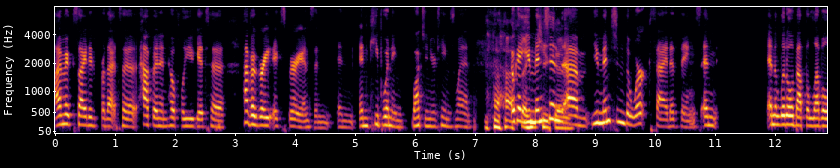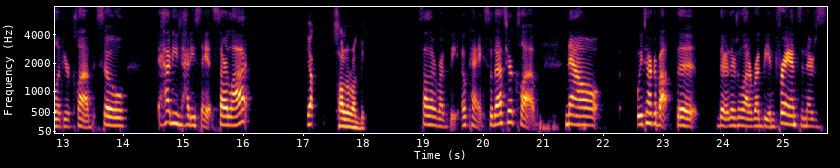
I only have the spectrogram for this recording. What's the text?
I'm excited for that to happen, and hopefully you get to have a great experience and and and keep winning, watching your teams win. Okay, you mentioned you, um you mentioned the work side of things, and and a little about the level of your club. So how do you how do you say it? Sarlat? Yep, Sarlat Rugby. Sarlat Rugby. Okay, so that's your club. Now we talk about the there, there's a lot of rugby in France and there's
